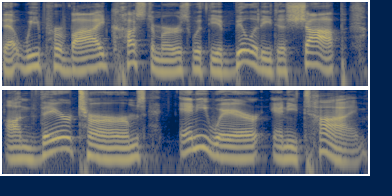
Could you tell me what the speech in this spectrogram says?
that we provide customers with the ability to shop on their terms anywhere, anytime.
